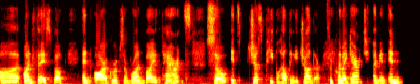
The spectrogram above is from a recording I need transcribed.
uh, on Facebook, and our groups are run by the parents. So it's just people helping each other. And I guarantee, I mean, in,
